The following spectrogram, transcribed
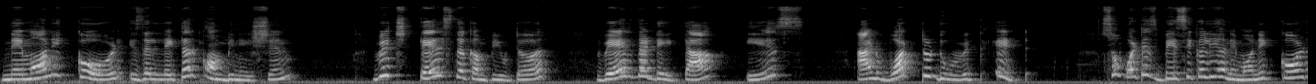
Mnemonic code is a letter combination which tells the computer where the data is and what to do with it. So what is basically a mnemonic code?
